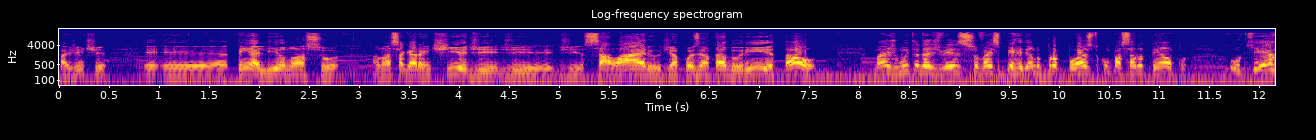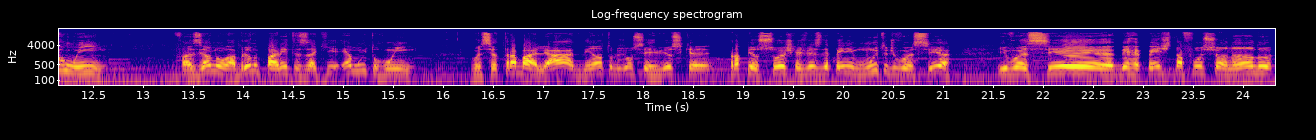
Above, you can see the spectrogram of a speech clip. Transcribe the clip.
a gente é, é tem ali o nosso, a nossa garantia de, de, de salário, de aposentadoria e tal, mas muitas das vezes isso vai se perdendo propósito com o passar do tempo, o que é ruim. Fazendo, abrindo parênteses aqui, é muito ruim. Você trabalhar dentro de um serviço que é para pessoas que às vezes dependem muito de você e você de repente está funcionando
